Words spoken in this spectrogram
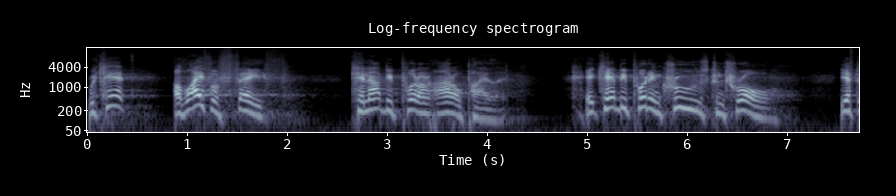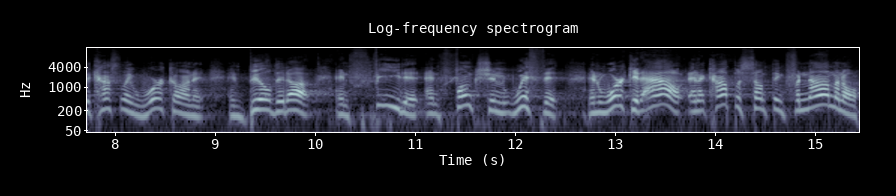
We can't, a life of faith cannot be put on autopilot. It can't be put in cruise control. You have to constantly work on it and build it up and feed it and function with it and work it out and accomplish something phenomenal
